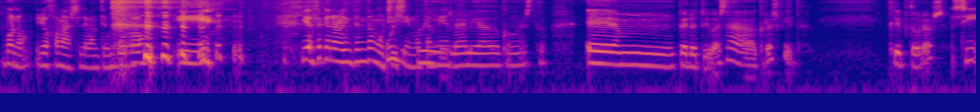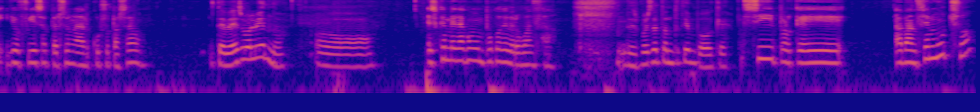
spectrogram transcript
Bueno, yo jamás levanté un burro. Y, y hace que no lo intento muchísimo Uy, uy, también. la he liado con esto. Em, pero tú ibas a CrossFit. Crypto Bros. Sí, yo fui esa persona del curso pasado. ¿Te ves volviendo? ¿O Es que me da como un poco de vergüenza. después de tanto tiempo o qué? Sí, porque avancé mucho.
